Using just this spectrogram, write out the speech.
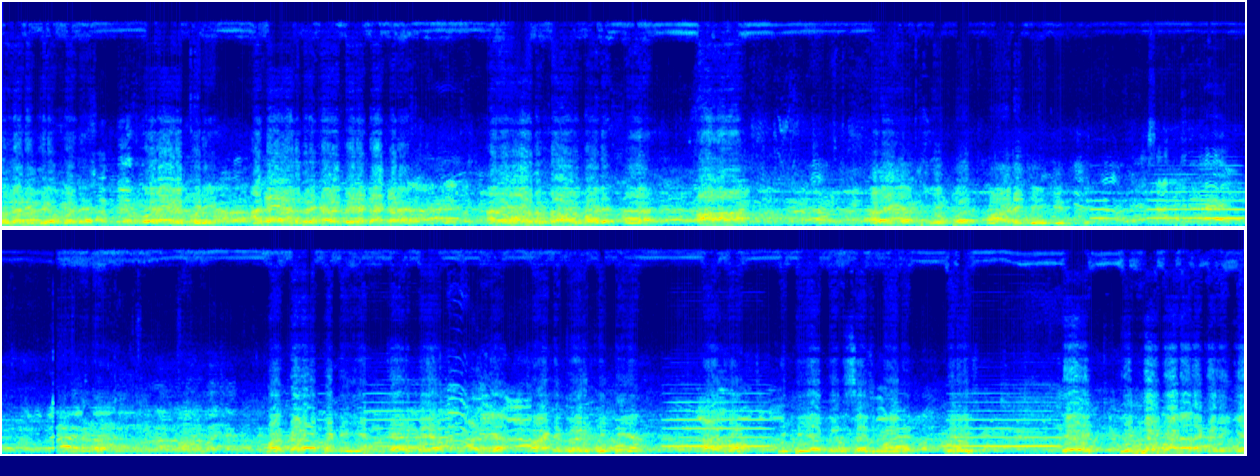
உள்ள நிக்கிற மாடு. ஒரு ஆளு பிடி. அண்ணா எடுத்து கிளம்பிட டக்குனு. அதை ஓடுறது தான் ஒரு மாடு. ஆஹா. அழகா சூப்பர். மாடு ஜெயிச்சிருச்சு. மக்களாப்பட்டி என் கருப்பையா? குட்டியா மாட்டு பேரு குட்டியா ஆமா குட்டியா பெருசா மாடு. என்னப்பா நடக்குதுங்க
